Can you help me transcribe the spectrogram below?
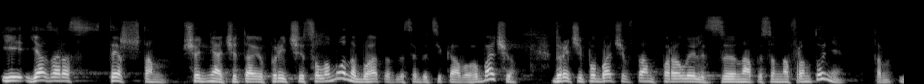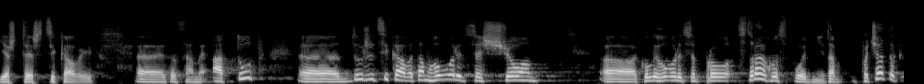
І я зараз теж там щодня читаю притчі Соломона, багато для себе цікавого бачу. До речі, побачив там паралель з написом на фронтоні. Там є ж теж цікавий е, те саме. А тут е, дуже цікаво, там говориться, що е, коли говориться про страх Господній, там початок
